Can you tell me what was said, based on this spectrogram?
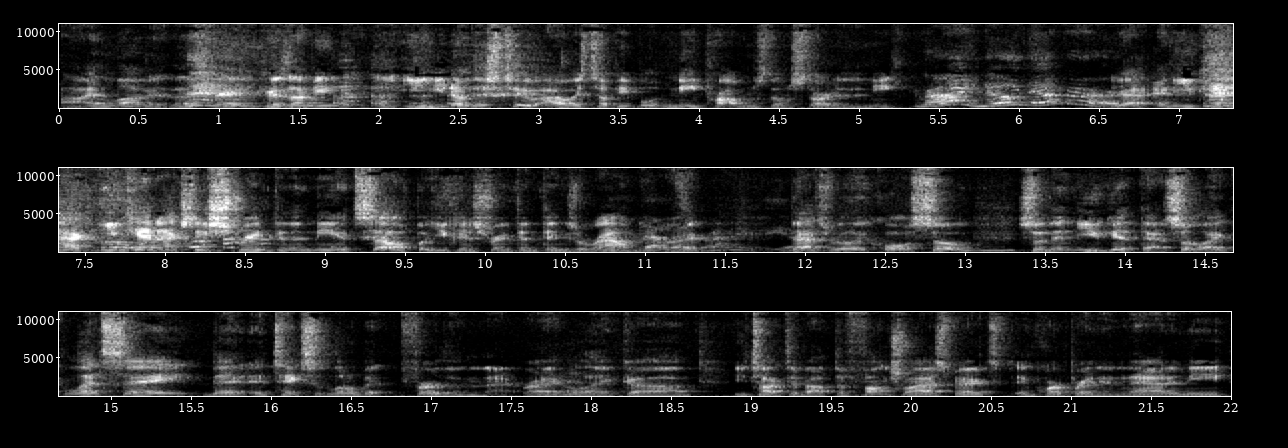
I love it. That's great because I mean y- you know this too. I always tell people knee problems don't start in the knee. right no never Yeah, and you can't act, you can't actually strengthen the knee itself, but you can strengthen things around it, that's right? right, yeah. That's really cool. So Mhm. so then you get that. So like let's say that it takes a little bit further than that, right? Yeah. Like um, you talked about the functional aspects, incorporating anatomy.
